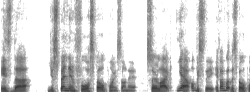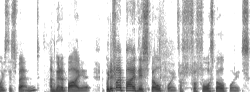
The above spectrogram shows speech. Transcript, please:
is that you're spending four spell points on it. So, like, yeah, obviously, if I've got the spell points to spend, I'm going to buy it. But if I buy this spell point for, for four spell points,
